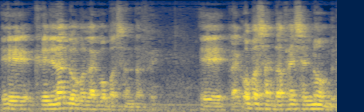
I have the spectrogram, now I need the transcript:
eh, generando con la Copa Santa Fe. Eh, la Copa Santa Fe es el nombre.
